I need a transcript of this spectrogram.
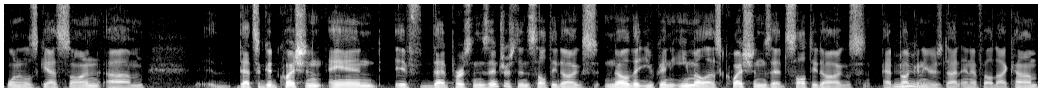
one of those guests on. Um, that's a good question, and if that person is interested in Salty Dogs, know that you can email us questions at saltydogs at buccaneers.nfl.com.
